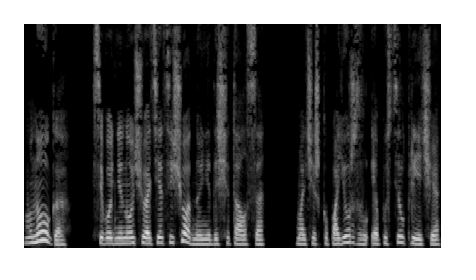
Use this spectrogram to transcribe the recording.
«Много. Сегодня ночью отец еще одной не досчитался». Мальчишка поерзал и опустил плечи.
